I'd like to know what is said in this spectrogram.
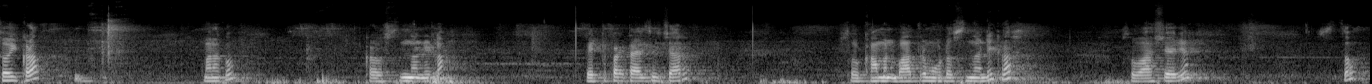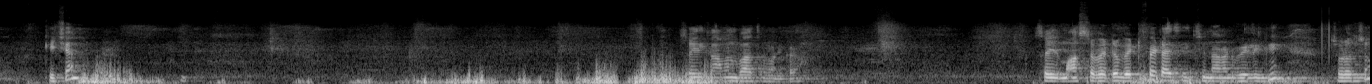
సో ఇక్కడ మనకు ఇక్కడ వస్తుందండి ఇట్లా. ఫైవ్ టైల్స్ ఇచ్చారు. సో కామన్ బాత్రూమ్ ఒకటి వస్తుందండి ఇక్కడ. So wash area so kitchen so ఇది కామన్ బాత్రూమ్ అండి ఇక్కడ. సో ఇది మాస్టర్ బెడ్రూమ్ వెట్టిఫై టైల్స్ ఇచ్చిన్నారండి బిల్డింగ్కి చూడొచ్చు.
